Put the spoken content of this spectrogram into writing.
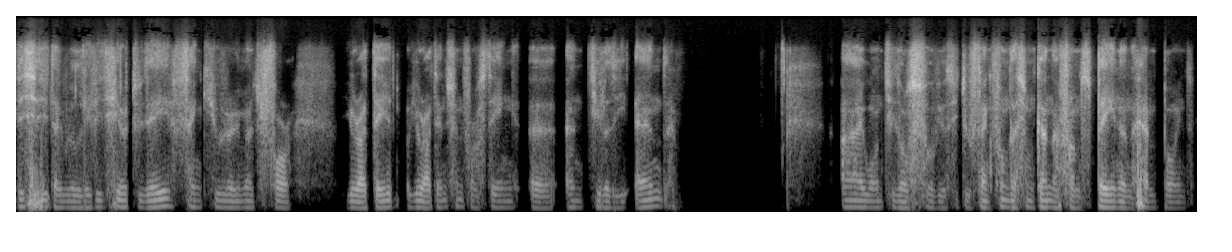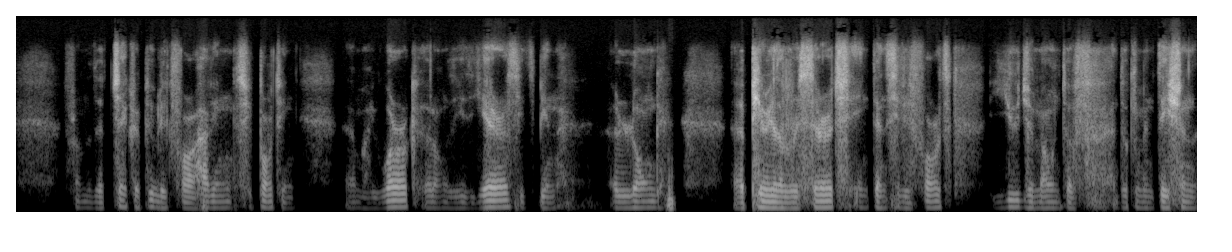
this is it. I will leave it here today. Thank you very much for your, att your attention, for staying uh, until the end. I wanted also obviously to thank Fundación Canna from Spain and Hempoint from the Czech Republic for having supporting uh, my work along these years. It's been a long uh, period of research, intensive efforts, huge amount of documentation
